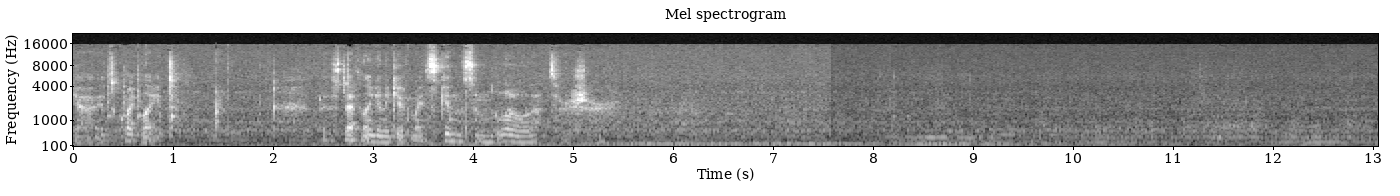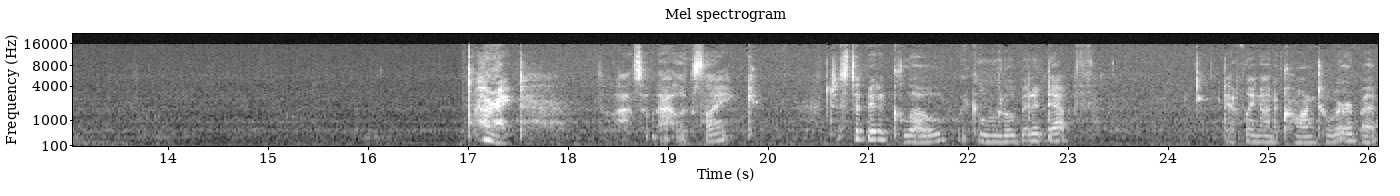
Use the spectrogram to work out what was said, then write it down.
Yeah, it's quite light. But it's definitely going to give my skin some glow, that's for sure. Alright, so that's what that looks like. Just a bit of glow, like a little bit of depth. Definitely not a contour, but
